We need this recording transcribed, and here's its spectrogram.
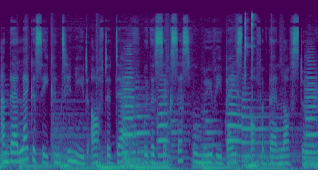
and their legacy continued after death with a successful movie based off of their love story.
